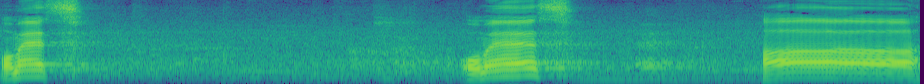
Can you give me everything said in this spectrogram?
오메스 오메스 아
